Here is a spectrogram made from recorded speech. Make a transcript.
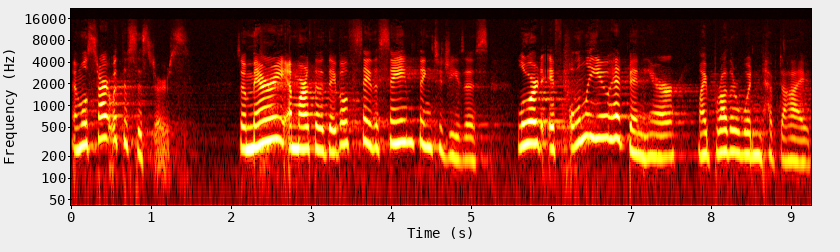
And we'll start with the sisters. So Mary and Martha, they both say the same thing to Jesus Lord, if only you had been here, my brother wouldn't have died.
